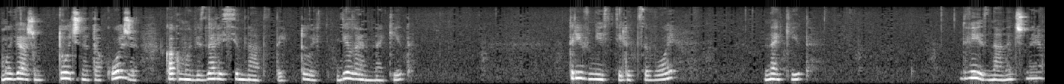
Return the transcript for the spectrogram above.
мы вяжем точно такой же, как мы вязали 17. То есть делаем накид. 3 вместе лицевой, накид, 2 изнаночные,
